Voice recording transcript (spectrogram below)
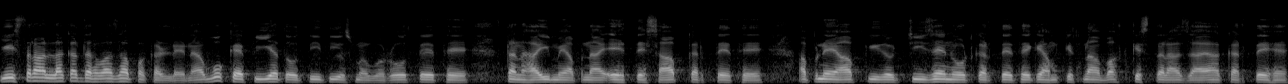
ये इस तरह अल्लाह का दरवाज़ा पकड़ लेना। वो कैफियत होती थी, उसमें वो रोते थे, तन्हाई में अपना एहतसाब करते थे, अपने आप की चीज़ें नोट करते थे कि हम कितना वक्त किस तरह ज़ाया करते हैं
